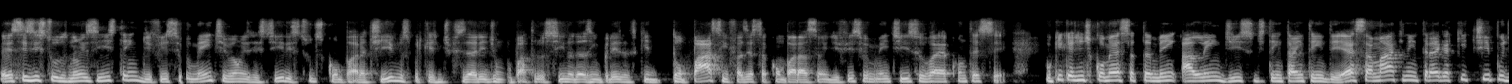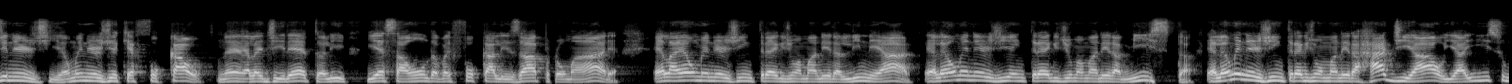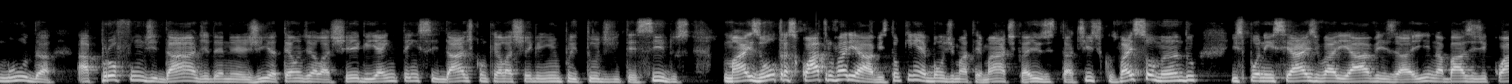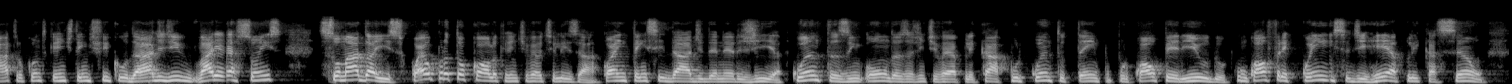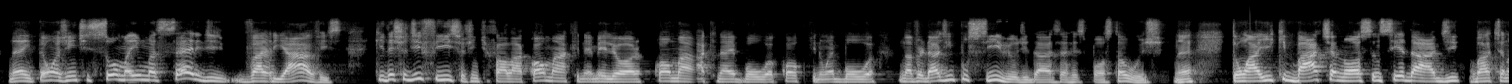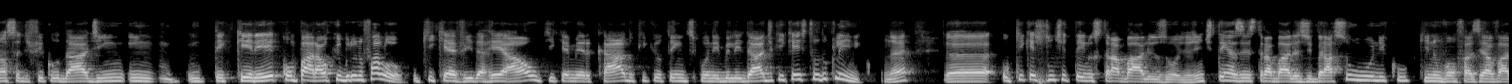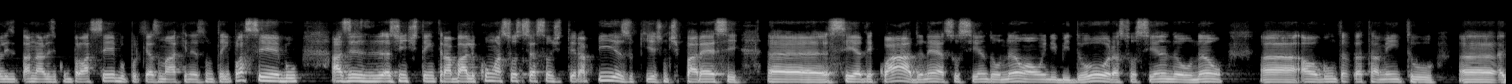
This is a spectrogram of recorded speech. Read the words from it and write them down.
Esses estudos não existem, dificilmente vão existir estudos comparativos, porque a gente precisaria de um patrocínio das empresas que topassem fazer essa comparação e dificilmente isso vai acontecer. O que, que a gente começa também, além disso, de tentar entender? Essa máquina entrega que tipo de energia? É uma energia que é focal, né? ela é direto ali e essa onda vai focalizar para uma área? Ela é uma energia entregue de uma maneira linear? Ela é uma energia entregue de uma maneira mista? Ela é uma energia entregue de uma maneira radial e aí isso muda a profundidade da energia até onde ela chega e a intensidade com que ela chega em amplitude de tecidos? Mais outras quatro variáveis. Então, quem é bom de matemática, aí, os estatísticos, vai somando exponenciais de variáveis aí na base de quatro, quanto que a gente tem dificuldade de variações Somado a isso, qual é o protocolo que a gente vai utilizar? Qual a intensidade de energia? Quantas ondas a gente vai aplicar? Por quanto tempo? Por qual período? Com qual frequência de reaplicação? Né? Então a gente soma aí uma série de variáveis que deixa difícil a gente falar qual máquina é melhor, qual máquina é boa, qual que não é boa. Na verdade, impossível de dar essa resposta hoje, né? Então aí que bate a nossa ansiedade, bate a nossa dificuldade em, em, em ter querer comparar o que o Bruno falou. O que, que é vida real, o que, que é mercado, o que, que eu tenho disponibilidade, o que, que é estudo clínico, né? Uh, o que, que a gente tem nos trabalhos hoje? A gente tem, às vezes, trabalhos de braço único, que não vão fazer análise com placebo, porque as máquinas não têm placebo. Às vezes, a gente tem trabalho com associação de terapias, o que a gente parece uh, ser adequado, né? Associando ou não a um inibidor, associando ou não uh, a algum tratamento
